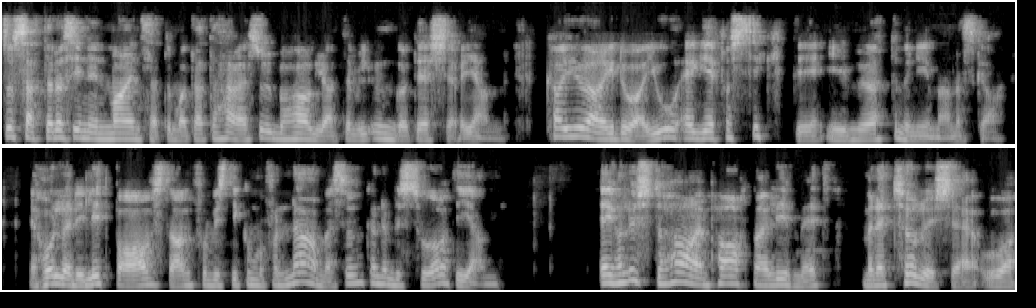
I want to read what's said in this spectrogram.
så setter det oss inn i en mindset om at dette her er så ubehagelig at jeg vil unngå at det skjer igjen. Hva gjør jeg da? Jo, jeg er forsiktig i møte med nye mennesker. Jeg holder de litt på avstand, for hvis de kommer for nærme, så kan de bli såret igjen. Jeg har lyst til å ha en partner i livet mitt, men jeg tør ikke å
